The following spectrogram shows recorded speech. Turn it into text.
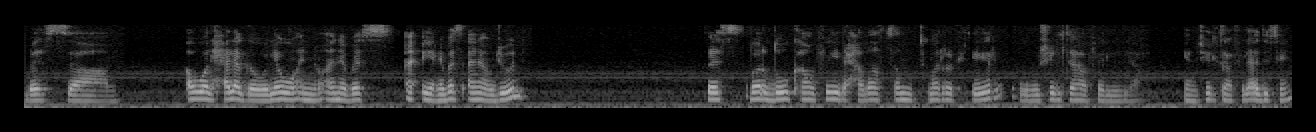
بس آه أول حلقة ولو إنه أنا بس يعني بس أنا وجود. بس برضو كان في لحظات صمت مرة كثير وشلتها في ال يعني شلتها في ال editing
